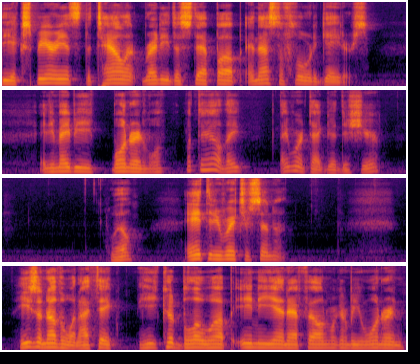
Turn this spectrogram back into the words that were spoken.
the experience, the talent ready to step up, and that's the Florida Gators. And you may be wondering, well, what the hell? They they weren't that good this year. Well, Anthony Richardson, he's another one. I think he could blow up in the NFL, and we're going to be wondering,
